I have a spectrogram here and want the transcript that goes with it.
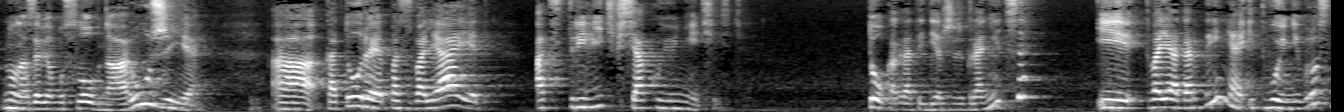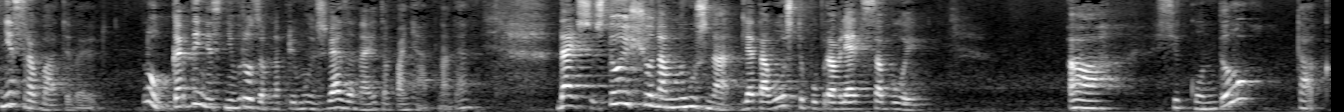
ну, назовем условно, оружие, а, которое позволяет отстрелить всякую нечисть. То, когда ты держишь границы, и твоя гордыня и твой невроз не срабатывают. Ну, гордыня с неврозом напрямую связана, это понятно, да? Дальше, что еще нам нужно для того, чтобы управлять собой? А, секунду. Так.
